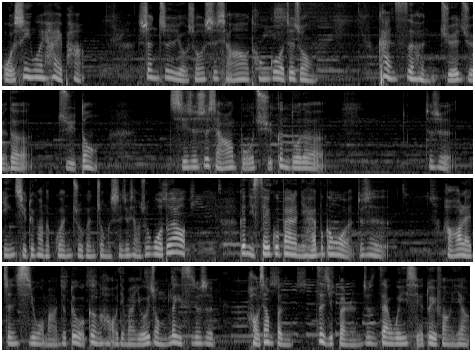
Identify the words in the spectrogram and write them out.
我是因为害怕，甚至有时候是想要通过这种看似很决绝的举动。其实是想要博取更多的，就是引起对方的关注跟重视，就想说我都要跟你 say goodbye 了，你还不跟我就是好好来珍惜我嘛，就对我更好一点嘛，有一种类似就是好像本自己本人就是在威胁对方一样，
